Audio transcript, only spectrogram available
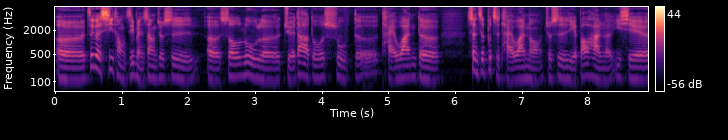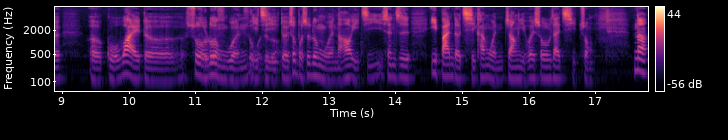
呃，这个系统基本上就是呃，收录了绝大多数的台湾的，甚至不止台湾哦，就是也包含了一些呃国外的硕论文，以及对硕博士论文，然后以及甚至一般的期刊文章也会收录在其中。那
